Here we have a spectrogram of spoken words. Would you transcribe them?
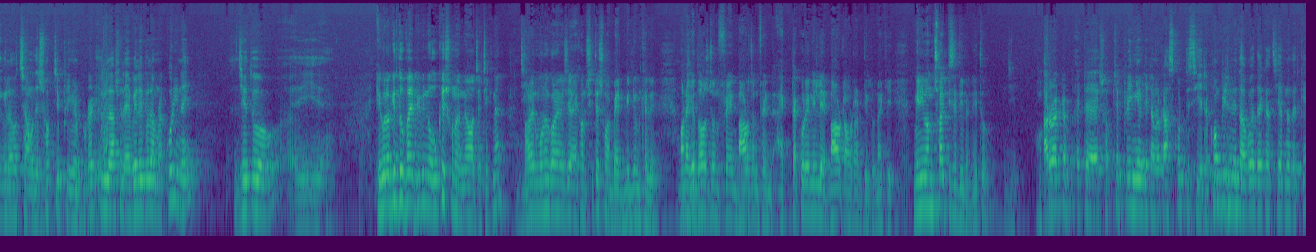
এগুলো হচ্ছে আমাদের সবচেয়ে প্রিমিয়াম প্রোডাক্ট এগুলো আসলে অ্যাভেলেবেল আমরা করি নাই যেহেতু এই এগুলো কিন্তু ভাই বিভিন্ন ওকেশনে নেওয়া যায় ঠিক না? ধরেন মনে করেন যে এখন শীতের সময় ব্যাডমিন্টন খেলে অনেকে দশজন ফ্রেন্ড বারো জন ফ্রেন্ড একটা করে নিলে বারোটা অর্ডার দিল নাকি? মিনিমাম ছয় পিসে দিবেন এই তো? জি। আরও একটা একটা সবচেয়ে প্রিমিয়াম যেটা আমরা কাজ করতেছি এটা কমপ্লিট হয়নি তারপরে দেখাচ্ছি আপনাদেরকে।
